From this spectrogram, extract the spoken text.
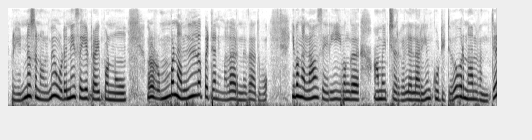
இவர் என்ன சொன்னாலுமே உடனே செய்ய ட்ரை பண்ணும். ரொம்ப நல்ல பெட் அனிமலாக இருந்தது அதுவும். இவங்கெல்லாம் சரி இவங்க அமைச்சர்கள் எல்லாரையும் கூட்டிகிட்டு ஒரு நாள் வந்துட்டு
